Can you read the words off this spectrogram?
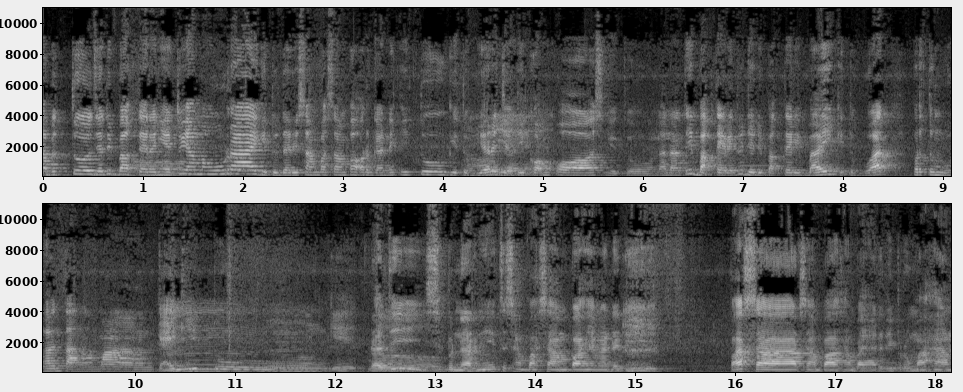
Nah, betul. Jadi bakterinya itu yang mengurai gitu dari sampah-sampah organik itu gitu biar iya, jadi iya. kompos gitu. Nah, nanti bakteri itu jadi bakteri baik gitu buat pertumbuhan tanaman kayak gitu. Hmm, gitu. Berarti sebenarnya itu sampah-sampah yang ada di pasar, sampah-sampah yang ada di perumahan,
